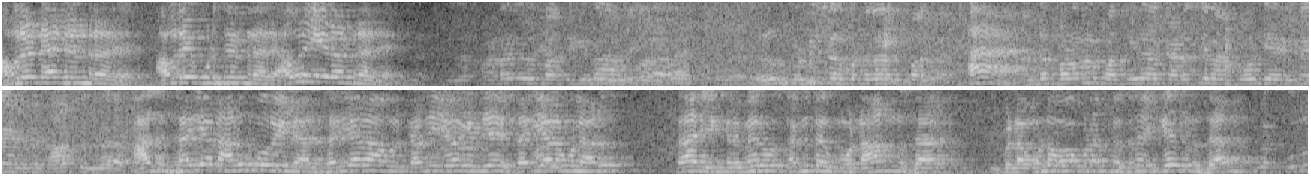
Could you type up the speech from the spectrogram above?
அவரே டேரக்டர்ன்றாரு அவரே பிடிச்சின்றாரு அவரே ஹீரோன்றாரு படங்கள் பார்த்தீங்கன்னா வெறும் ப்ரொடியூசர் மட்டும் தான் இருப்பாங்க அந்த படமே பார்த்தீங்கன்னா கடைசி நான் போட்டி ஆகிட்டேன் எனக்கு காசு இல்லை. அது சரியான அணுகுமுறை இல்லை. அது சரியான அவர் கதையோ இதே சரியான முறை அணு சார் எங்களை மாரி ஒரு சங்கத்தை நானுங்க சார்? இப்போ நான் உள்ள ஓப்பனாக பேசுகிறேன் கேட்கணும் சார். புது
